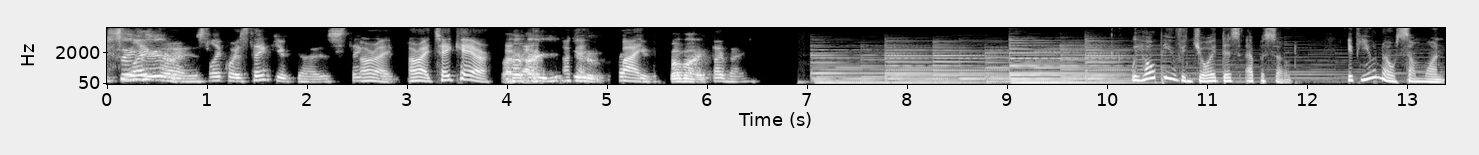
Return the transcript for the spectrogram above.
Same here. Likewise, likewise. Thank you, guys. Thank All right. All right. Take care. All right, you Okay. too. Bye. Bye bye. Bye bye. We hope you've enjoyed this episode. If you know someone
